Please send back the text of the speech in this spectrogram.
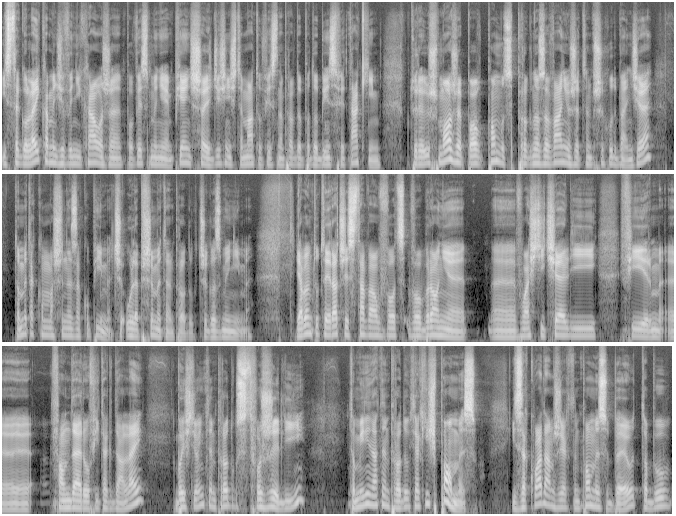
i z tego lejka będzie wynikało, że powiedzmy, nie wiem, 5, 6, 10 tematów jest na prawdopodobieństwie takim, które już może po, pomóc w prognozowaniu, że ten przychód będzie, to my taką maszynę zakupimy, czy ulepszymy ten produkt, czy go zmienimy. Ja bym tutaj raczej stawał w, w obronie e, właścicieli, firm, e, founderów i tak dalej, bo jeśli oni ten produkt stworzyli, to mieli na ten produkt jakiś pomysł. I zakładam, że jak ten pomysł był, to był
